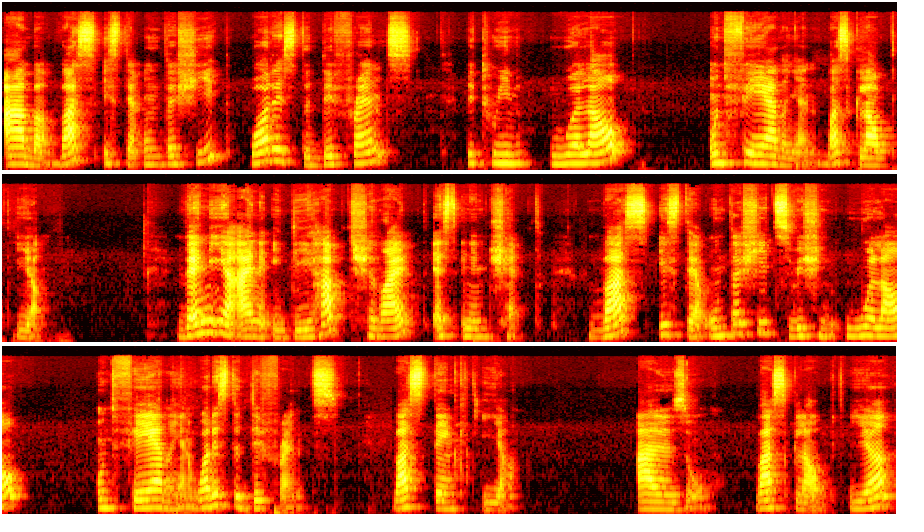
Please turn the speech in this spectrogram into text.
Aber was ist der Unterschied? What is the difference between Urlaub und Ferien? Was glaubt ihr? Wenn ihr eine Idee habt, schreibt es in den Chat. Was ist der Unterschied zwischen Urlaub und Ferien? What is the difference? Was denkt ihr? Also, was glaubt ihr?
